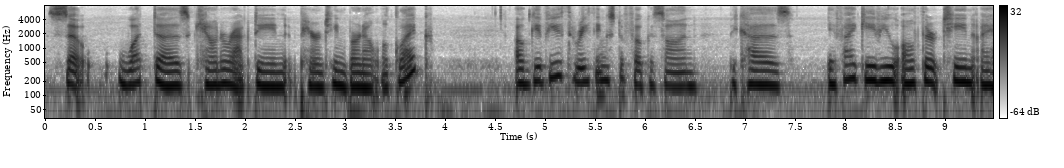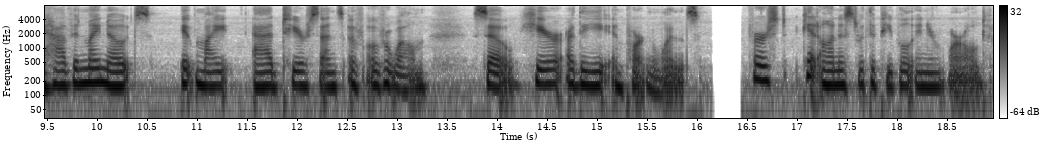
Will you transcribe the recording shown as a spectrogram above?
So, what does counteracting parenting burnout look like? I'll give you three things to focus on because if I gave you all 13 I have in my notes, it might add to your sense of overwhelm. So, here are the important ones. First, get honest with the people in your world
